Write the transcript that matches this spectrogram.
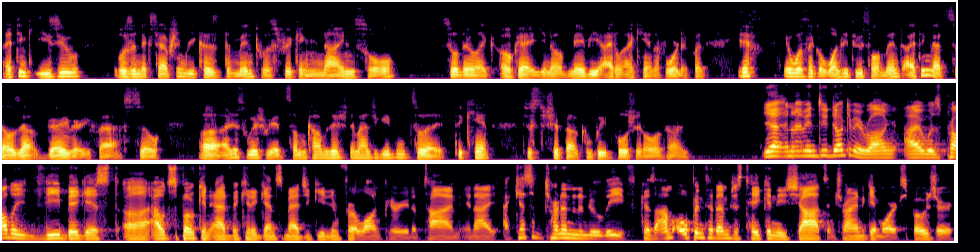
I think Izu was an exception because the mint was freaking nine SOL. So they're like, okay, you know, maybe I don't, I can't afford it. But if it was like a one to two SOL mint, I think that sells out very very fast. So uh, I just wish we had some competition in Magic Eden so that they can't just ship out complete bullshit all the time. Yeah, and I mean, dude, don't get me wrong. I was probably the biggest uh, outspoken advocate against Magic Eden for a long period of time, and I, I guess I'm turning a new leaf because I'm open to them just taking these shots and trying to get more exposure.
